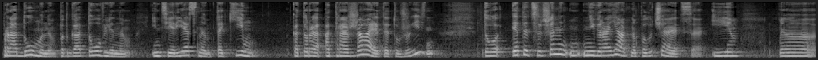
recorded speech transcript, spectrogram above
продуманным, подготовленным, интересным, таким, которое отражает эту жизнь, то это совершенно невероятно получается. И Э,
